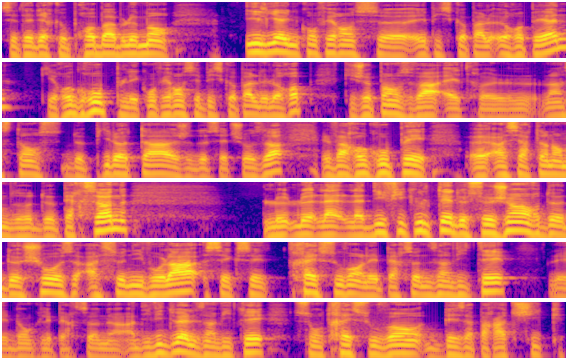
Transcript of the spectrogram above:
c'est-à-dire que probablement il y a une conférence épiscopale européenne qui regroupe les conférences épiscopales de l'Europe, qui je pense va être l'instance de pilotage de cette chose-là. Elle va regrouper euh, un certain nombre de, personnes. La, difficulté de ce genre de, de choses à ce niveau-là, c'est que c'est très souvent les personnes invitées les, donc les personnes individuelles invitées sont très souvent des apparatchiks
